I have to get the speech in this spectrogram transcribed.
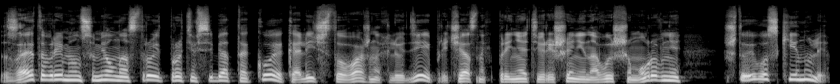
За это время он сумел настроить против себя такое количество важных людей, причастных к принятию решений на высшем уровне, что его скинули.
